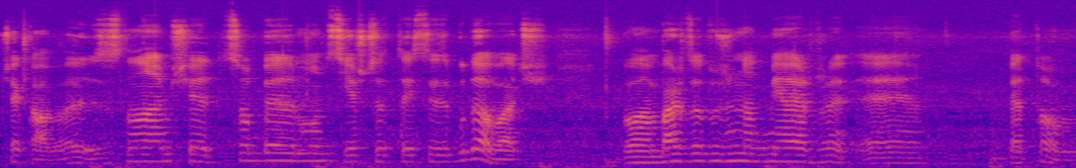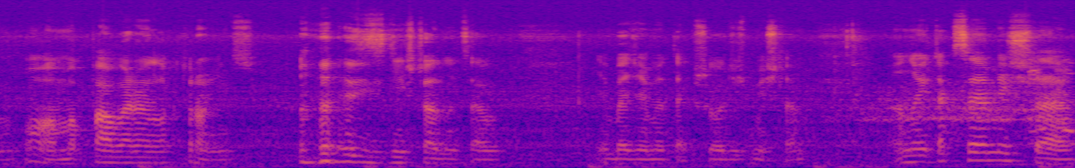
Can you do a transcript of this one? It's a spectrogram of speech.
Ciekawe. Zastanawiam się, co by móc jeszcze tutaj sobie zbudować. Bo mam bardzo duży nadmiar e, betonu. O, ma Power Electronics. Zniszczony cały. Nie będziemy tak przychodzić, myślę. No i tak sobie myślę,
